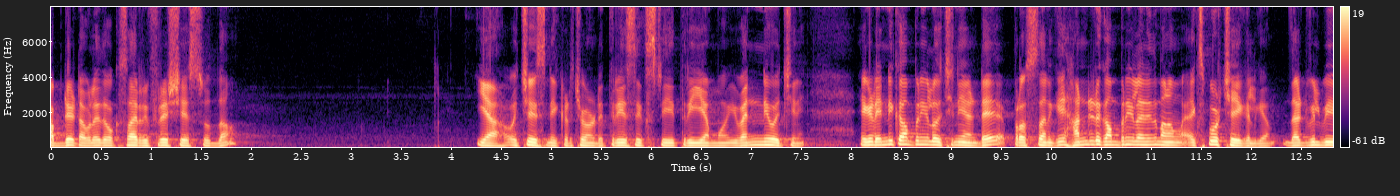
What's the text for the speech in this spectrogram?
అప్డేట్ అవ్వలేదు. ఒకసారి రిఫ్రెష్ చేసి చూద్దాం. యా వచ్చేసినాయి ఇక్కడ చూడండి. త్రీ సిక్స్టీ త్రీ ఎమ్ ఇవన్నీ వచ్చినాయి. ఇక్కడ ఎన్ని కంపెనీలు వచ్చినాయి అంటే ప్రస్తుతానికి హండ్రెడ్ కంపెనీలు అనేది మనం ఎక్స్పోర్ట్ చేయగలిగాం. That will be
